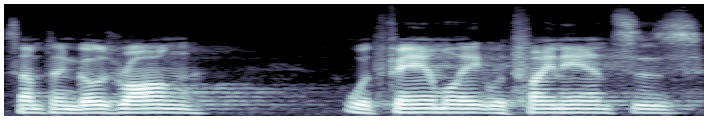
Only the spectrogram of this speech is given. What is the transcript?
something goes wrong with family, with finances.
